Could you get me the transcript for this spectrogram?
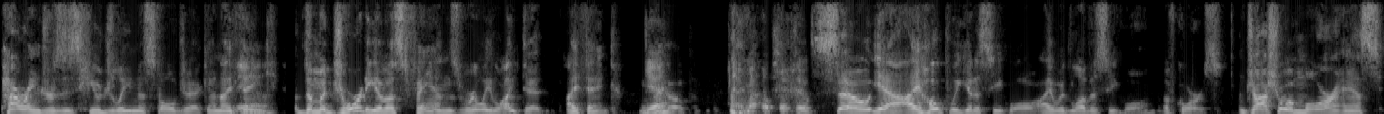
Power Rangers is hugely nostalgic. And I Yeah. think the majority of us fans really liked it, I think. I Yeah, hope. I hope so too. So yeah, I hope we get a sequel. I would love a sequel, of course. Joshua Moore asks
